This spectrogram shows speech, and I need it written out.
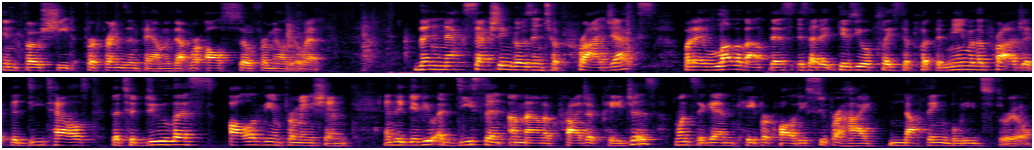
info sheet for friends and family that we're all so familiar with. The next section goes into projects. What I love about this is that it gives you a place to put the name of the project, the details, the to-do lists, all of the information, and they give you a decent amount of project pages. Once again, paper quality super high, nothing bleeds through.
